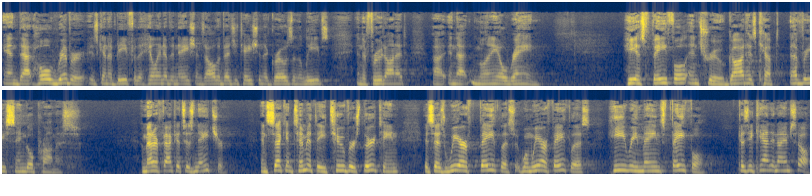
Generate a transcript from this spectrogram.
and that whole river is going to be for the healing of the nations, all the vegetation that grows and the leaves and the fruit on it uh, in that millennial reign. He is faithful and true. God has kept every single promise. A matter of fact, it's his nature. In 2 Timothy 2, verse 13, it says, We are faithless. When we are faithless, he remains faithful because he can't deny himself.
